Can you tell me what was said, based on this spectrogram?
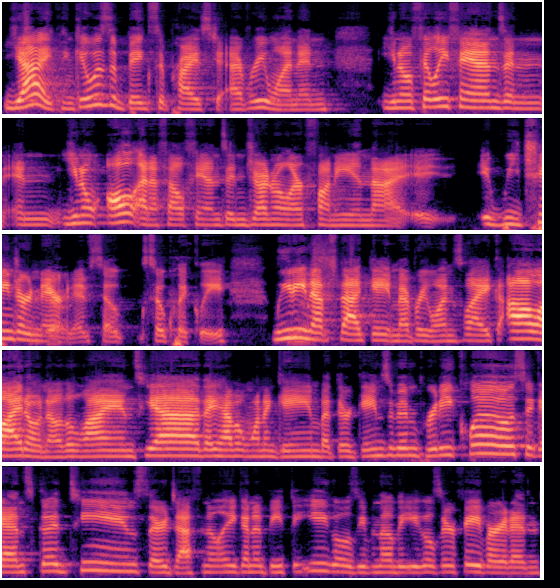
Yeah, I think it was a big surprise to everyone, and you know, Philly fans and and you know all NFL fans in general are funny in that. It, it, we change our narrative so so quickly. Leading yes. up to that game, everyone's like, "Oh, I don't know, the Lions. Yeah, they haven't won a game, but their games have been pretty close against good teams. They're definitely going to beat the Eagles, even though the Eagles are favored." And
